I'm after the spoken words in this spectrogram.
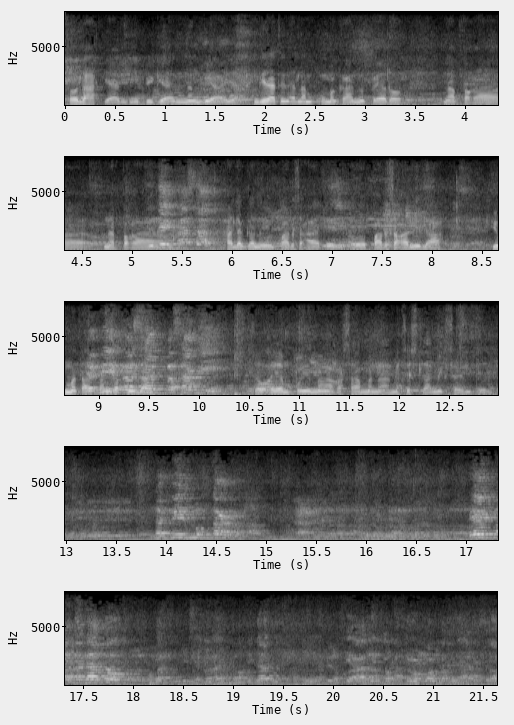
So lahat yan bibigyan ng biyaya. Hindi natin alam kung magkano pero napaka napaka halaga na yun para sa atin o para sa kanila yung matatanggap nila. So ayan po yung mga kasama namin sa Islamic Center. Nabil Mukhtar. Eh, mga dato. Si Ali to, tropa ba si Ali to?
